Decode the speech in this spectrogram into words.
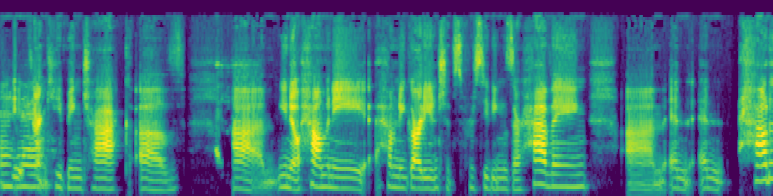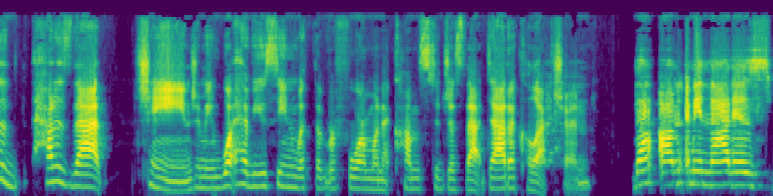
mm-hmm. aren't keeping track of, um, you know, how many how many guardianships proceedings are having, um, and and how did how does that change? I mean, what have you seen with the reform when it comes to just that data collection? That um, I mean, that is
